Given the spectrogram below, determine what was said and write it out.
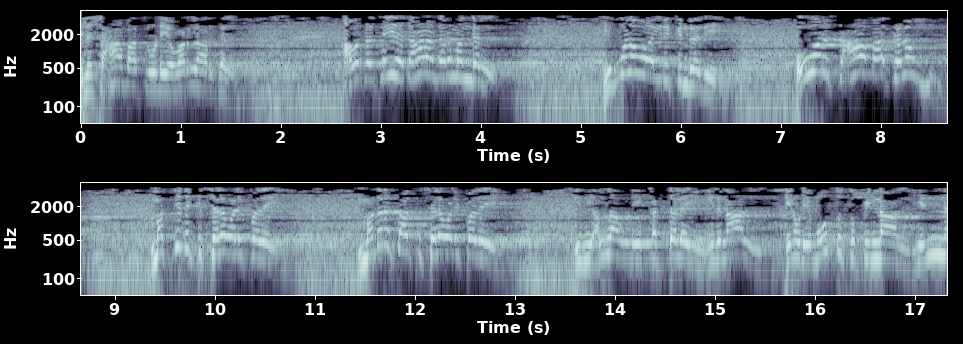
இந்த சகாபாத்தினுடைய வரலாறுகள். அவர்கள் செய்த தான தர்மங்கள் எவ்வளவோ இருக்கின்றது. ஒவ்வொரு சகாபாக்களும் மஸ்ஜிதுக்கு செலவழிப்பதை மதரசாக்கு செலவழிப்பதை இது அல்லாவுடைய கட்டளை. இதனால் என்னுடைய மௌத்துக்கு பின்னால் என்ன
